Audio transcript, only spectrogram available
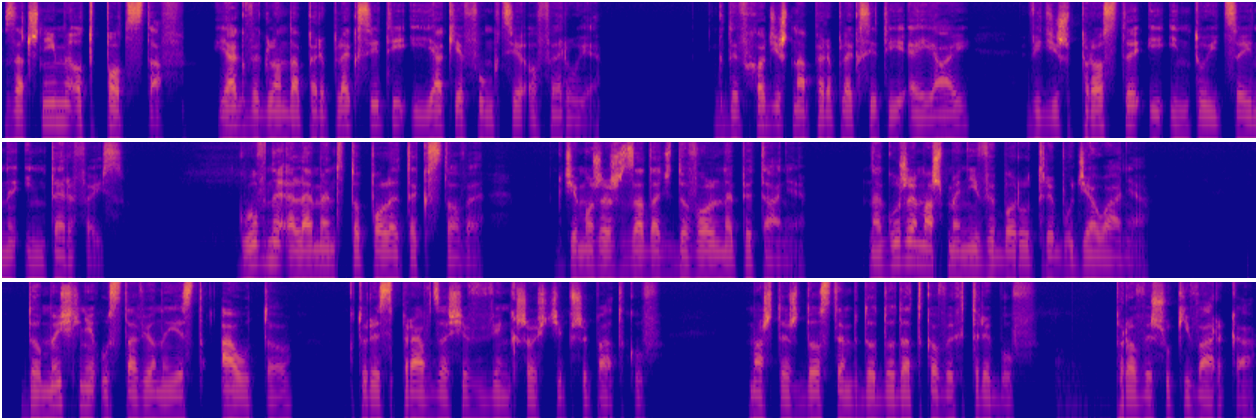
Zacznijmy od podstaw. Jak wygląda Perplexity i jakie funkcje oferuje? Gdy wchodzisz na Perplexity AI, widzisz prosty i intuicyjny interfejs. Główny element to pole tekstowe, gdzie możesz zadać dowolne pytanie. Na górze masz menu wyboru trybu działania. Domyślnie ustawiony jest auto, który sprawdza się w większości przypadków. Masz też dostęp do dodatkowych trybów. Pro wyszukiwarka,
